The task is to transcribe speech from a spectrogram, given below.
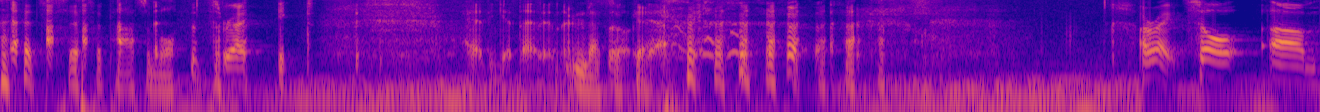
it's, it's possible. That's right. I had to get that in there. That's okay. yeah. All right. So, um,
